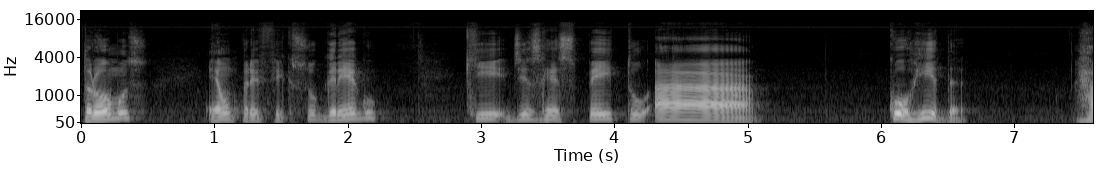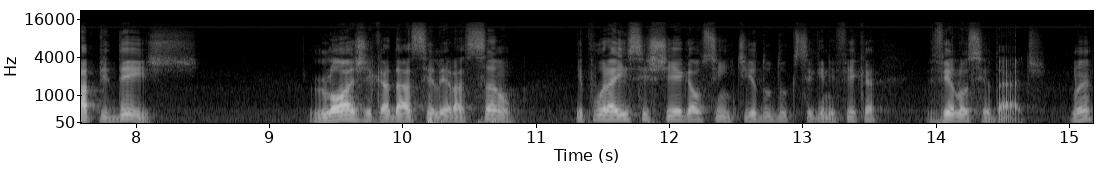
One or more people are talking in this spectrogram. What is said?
Dromos é um prefixo grego que diz respeito à corrida, rapidez, lógica da aceleração, e por aí se chega ao sentido do que significa velocidade. É?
